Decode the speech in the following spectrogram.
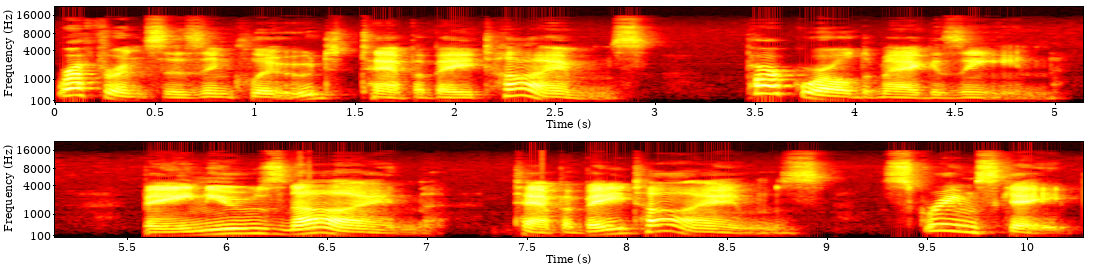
References include Tampa Bay Times, Park World Magazine, Bay News 9, Tampa Bay Times, Screamscape,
